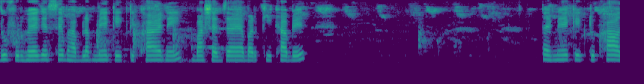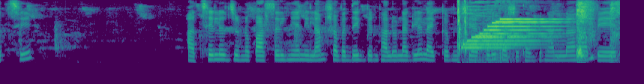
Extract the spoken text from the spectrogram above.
দুপুর হয়ে গেছে, ভাবলাম মেয়েকে একটু খাওয়া নেই, বাসায় যায় আবার কি খাবে। তাই মেয়েকে একটু খাওয়াচ্ছি। আর ছেলের জন্য পার্সেল নিয়ে নিলাম। সবাই দেখবেন ভালো লাগলে লাইক, কমেন্ট, শেয়ার করে পাশে থাকবেন। আল্লাহ হাফেজ।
